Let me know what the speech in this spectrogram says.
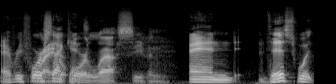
every four Right, seconds. or less even. and this would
